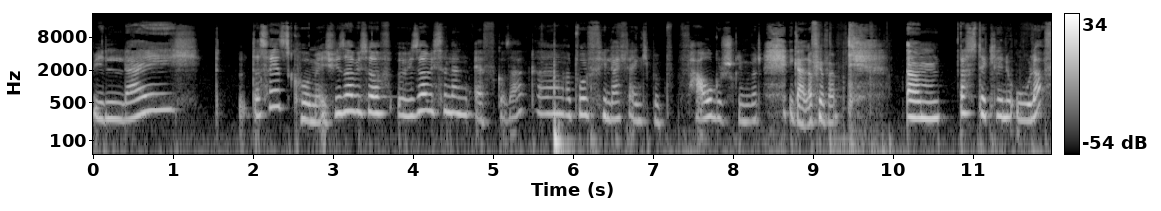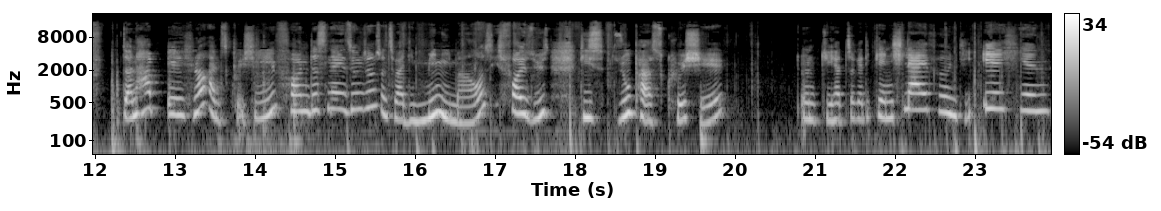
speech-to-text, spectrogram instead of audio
Vielleicht das war jetzt komisch. Wieso habe ich, so hab ich so lange F gesagt? Äh, obwohl vielleicht eigentlich mit V geschrieben wird. Egal, auf jeden Fall. Ähm, das ist der kleine Olaf. Dann habe ich noch ein Squishy von Disney Sims und zwar die Minnie Maus. Die ist voll süß. Die ist super squishy. Und die hat sogar die kleine Schleife und die Öhrchen.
